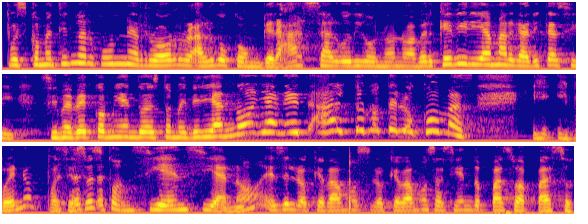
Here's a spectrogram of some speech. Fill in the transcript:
pues cometiendo algún error, algo con grasa, algo digo, no, no, a ver, ¿qué diría Margarita si, si me ve comiendo esto? Me diría, no, Janet, alto, no te lo comas. Y, y bueno, pues eso es conciencia, ¿no? Es lo que vamos, lo que vamos haciendo paso a paso.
